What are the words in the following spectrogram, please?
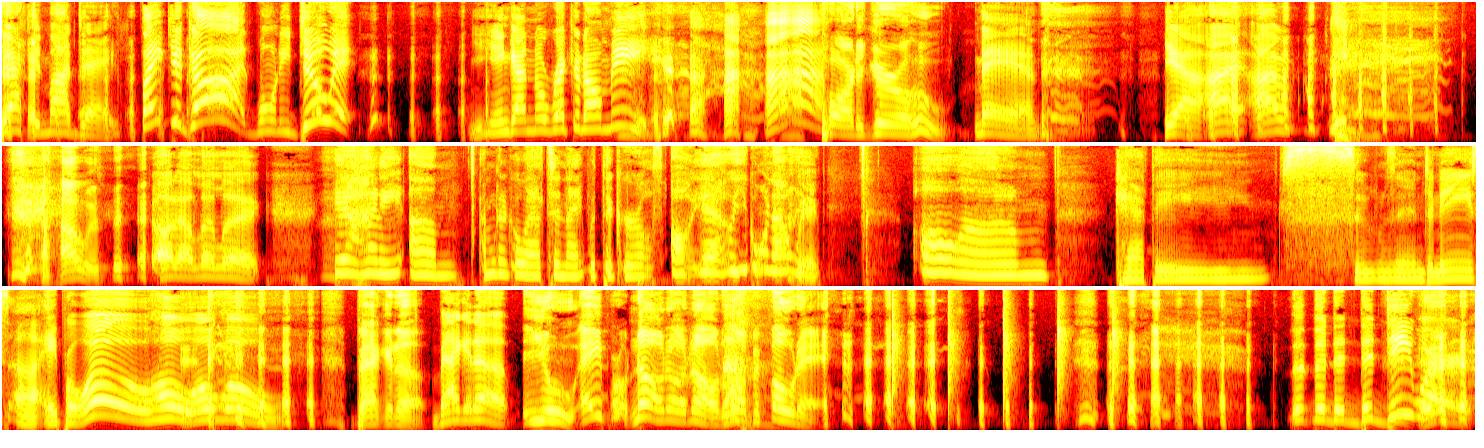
back in my day. Thank you, God. Won't He do it? You ain't got no record on me, Party girl, who? man. Yeah, I. I I was. oh, now look, look. Yeah, honey. Um, I'm gonna go out tonight with the girls. Oh yeah, who you going out with? Oh, um, Kathy, Susan, Denise, uh, April. Whoa, whoa, whoa, whoa. Back it up. Back it up. You, April? No, no, no. The one before that. The the the, the D word.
